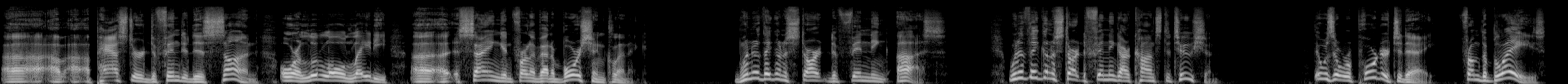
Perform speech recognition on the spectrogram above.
uh, a, a, pastor defended his son or a little old lady uh, uh sang in front of an abortion clinic. When are they going to start defending us? When are they going to start defending our Constitution? There was a reporter today from the Blaze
